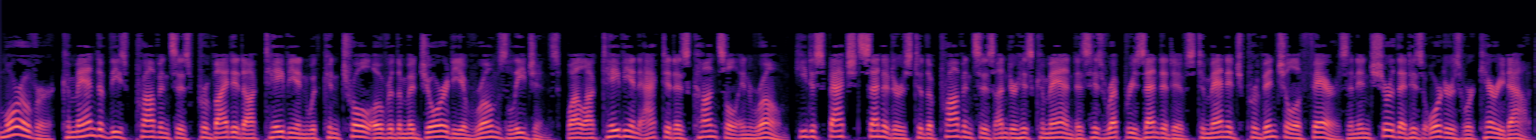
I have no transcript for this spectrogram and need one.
Moreover, command of these provinces provided Octavian with control over the majority of Rome's legions. While Octavian acted as consul in Rome, he dispatched senators to the provinces under his command as his representatives to manage provincial affairs and ensure that his orders were carried out.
